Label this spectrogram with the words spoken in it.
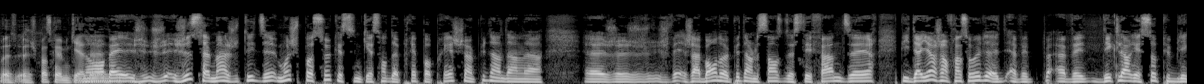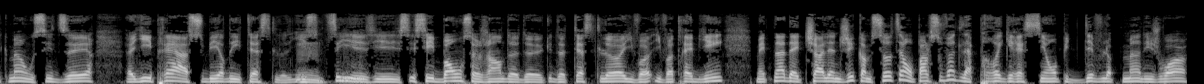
je pense que Michael. Non, euh, ben, juste seulement ajouter, dire, moi, je suis pas sûr que c'est une question de prêt, pas prêt. Je suis un peu dans, dans la, euh, je, je, vais, j'abonde un peu dans le sens de Stéphane, dire, puis d'ailleurs, Jean-François avait, avait déclaré ça publiquement aussi, dire, euh, il est prêt à subir des tests, là. Il sais, il il est- c'est, bon, ce genre de, de, de test-là. Il va, il va très bien. Maintenant, d'être challengé comme ça, tu sais, on parle souvent de la progression puis de développement des joueurs,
